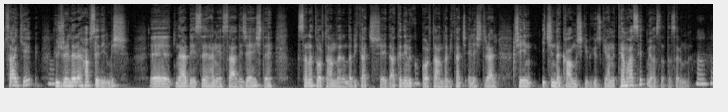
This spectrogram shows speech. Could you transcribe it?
sanki hı hı. hücrelere hapsedilmiş. E, neredeyse hani sadece işte sanat ortamlarında birkaç şeyde, akademik hı hı. ortamda birkaç eleştirel şeyin içinde kalmış gibi gözüküyor. Yani temas etmiyor aslında tasarımla. Hı hı.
